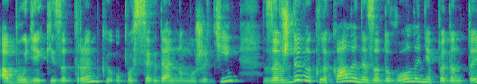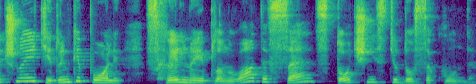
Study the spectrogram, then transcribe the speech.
а будь-які затримки у повсякденному житті завжди викликали незадоволення педантичної тітоньки Полі, схильної планувати все з точністю до секунди.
